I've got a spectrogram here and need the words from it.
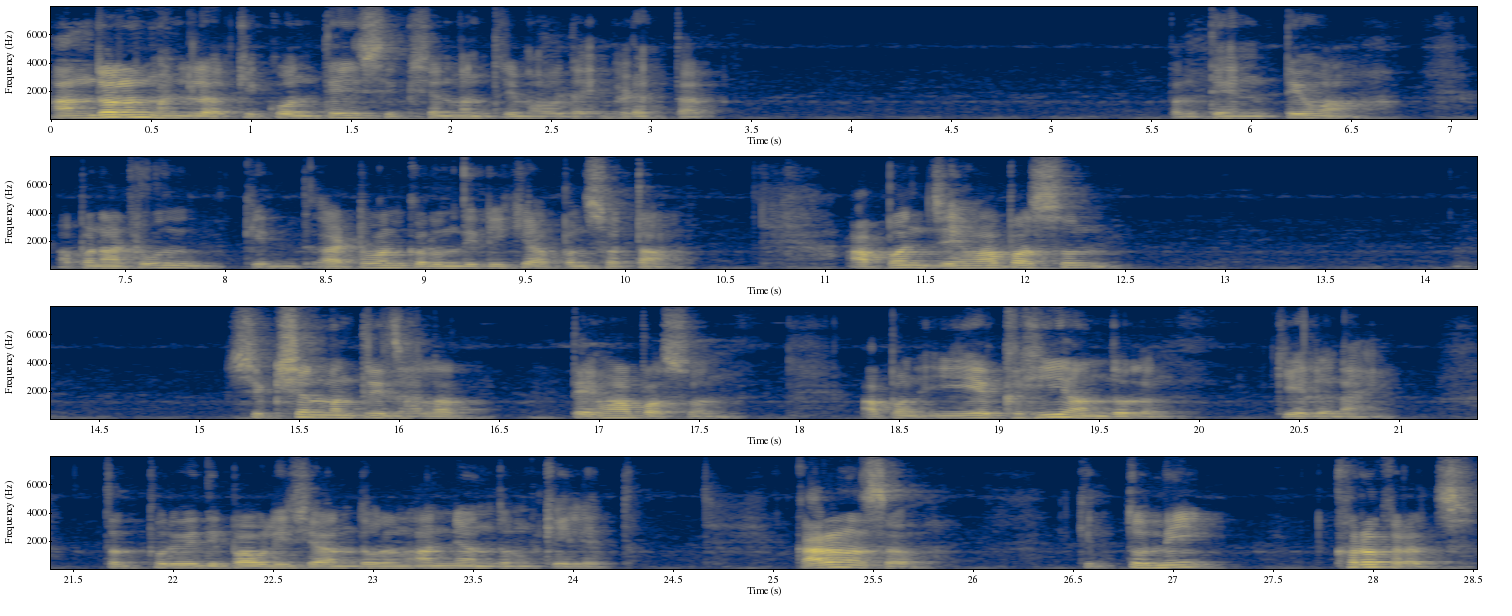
आंदोलन म्हणलं की कोणतेही शिक्षण मंत्री महोदय भडकतात. पण ते तेव्हा आपण आठवून की आठवण करून दिली की आपण स्वतः आपण जेव्हापासून शिक्षण मंत्री झालात तेव्हापासून आपण एकही आंदोलन केलं नाही. तत्पूर्वी दीपावलीचे आंदोलन अन्य आंदोलन केलेत. कारण असं की तुम्ही खरोखरच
